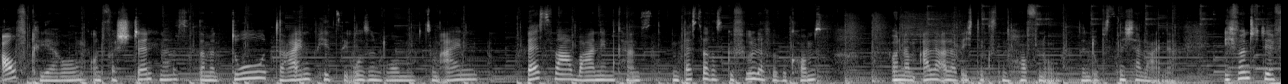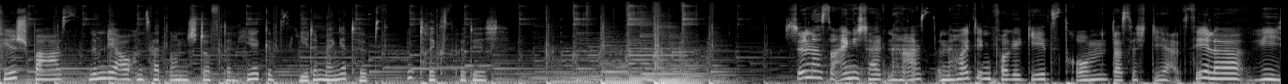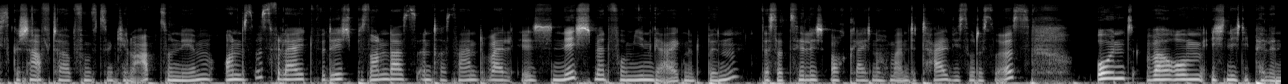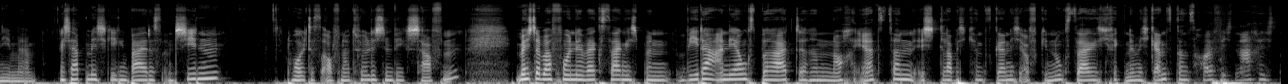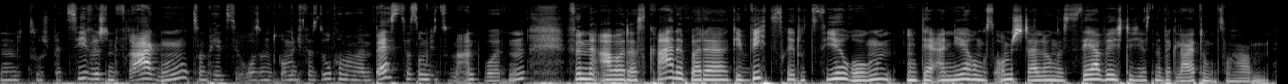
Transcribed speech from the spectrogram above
Aufklärung und Verständnis, damit du dein PCO-Syndrom zum einen besser wahrnehmen kannst, ein besseres Gefühl dafür bekommst und am aller, allerwichtigsten Hoffnung, denn du bist nicht alleine. Ich wünsche dir viel Spaß, nimm dir auch einen Zettel und einen Stift, denn hier gibt es jede Menge Tipps und Tricks für dich. Schön, dass du eingeschaltet hast. In der heutigen Folge geht es darum, dass ich dir erzähle, wie ich es geschafft habe, 15 Kilo abzunehmen. Und es ist vielleicht für dich besonders interessant, weil ich nicht Metformin geeignet bin. Das erzähle ich auch gleich nochmal im Detail, wieso das so ist. Und warum ich nicht die Pille nehme. Ich habe mich gegen beides entschieden wollte es auf natürlichem Weg schaffen. Ich möchte aber vorneweg sagen, ich bin weder Ernährungsberaterin noch Ärztin. Ich glaube, ich kann es gar nicht oft genug sagen. Ich kriege nämlich ganz, ganz häufig Nachrichten zu spezifischen Fragen zum PCO-Syndrom. Ich versuche immer mein Bestes, um die zu beantworten. Finde aber, dass gerade bei der Gewichtsreduzierung und der Ernährungsumstellung es sehr wichtig ist, eine Begleitung zu haben.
